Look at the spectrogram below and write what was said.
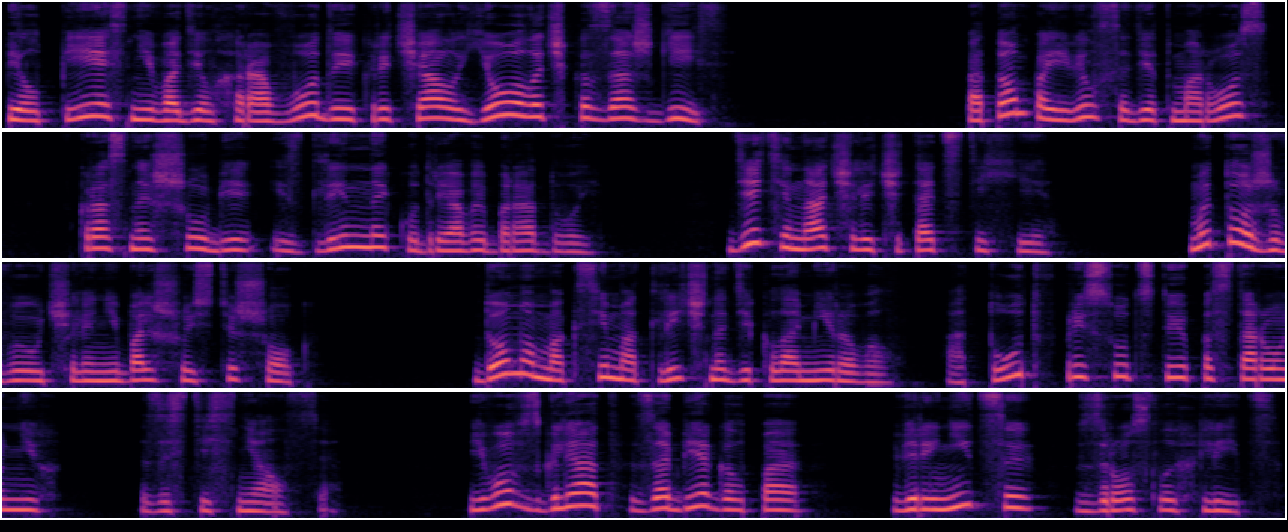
пел песни, водил хороводы и кричал «Елочка, зажгись!». Потом появился Дед Мороз красной шубе и с длинной кудрявой бородой. Дети начали читать стихи. Мы тоже выучили небольшой стишок. Дома Максим отлично декламировал, а тут, в присутствии посторонних, застеснялся. Его взгляд забегал по веренице взрослых лиц.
